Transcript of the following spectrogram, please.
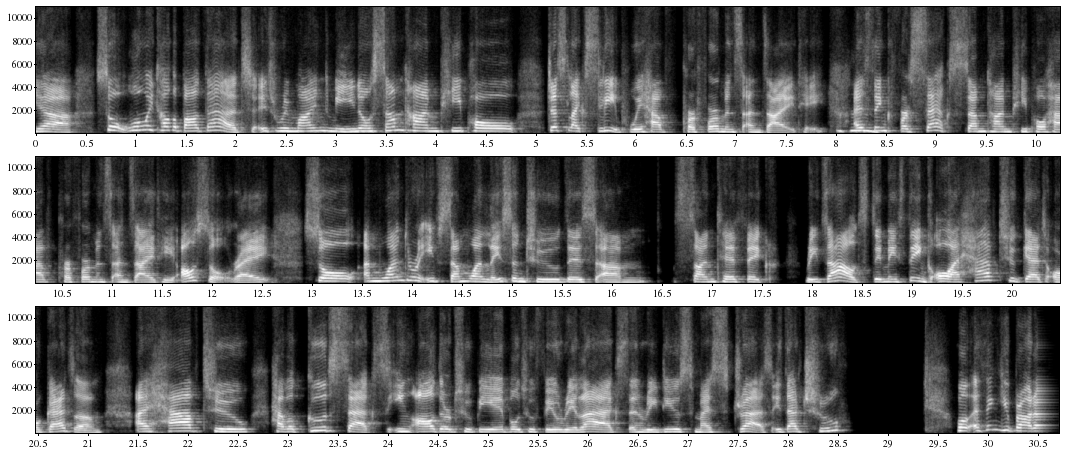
Yeah. So when we talk about that, it reminds me, you know, sometimes people, just like sleep, we have performance anxiety. Mm-hmm. I think for sex, sometimes people have performance anxiety also, right? So I'm wondering if someone listen to this um, scientific results, they may think, oh, I have to get orgasm. I have to have a good sex in order to be able to feel relaxed and reduce my stress. Is that true? Well, I think you brought up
